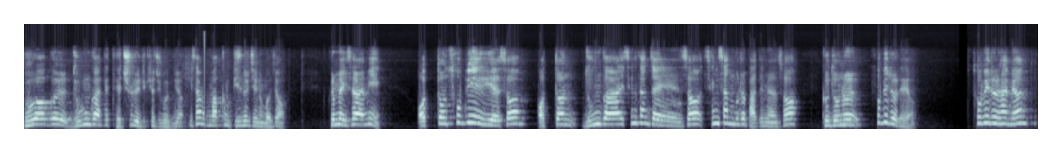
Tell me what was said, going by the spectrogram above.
9억을 누군가한테 대출을 일으켜 주거든요 이 사람 그만큼 빚을 지는 거죠 그러면 이 사람이 어떤 소비에 의해서 어떤 누군가의 생산자에서 생산물을 받으면서 그 돈을 소비를 해요 소비를 하면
